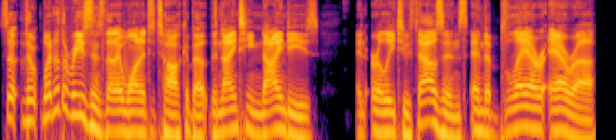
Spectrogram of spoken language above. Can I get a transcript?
So the, one of the reasons that I wanted to talk about the 1990s and early 2000s and the Blair era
